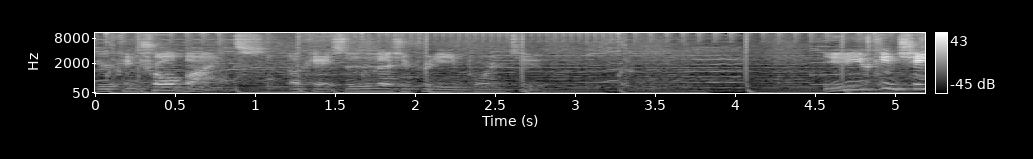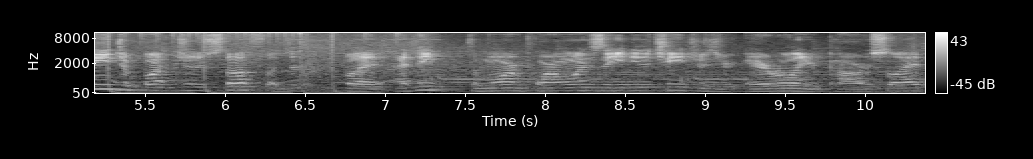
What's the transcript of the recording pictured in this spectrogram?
Your control binds. Okay, so this is actually pretty important too. You, you can change a bunch of stuff, but I think the more important ones that you need to change is your air roll and your power slide.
